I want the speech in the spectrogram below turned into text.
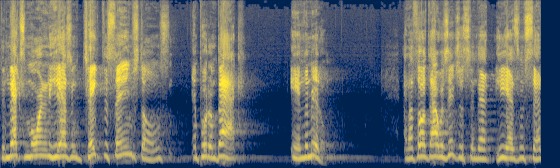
the next morning, he has them take the same stones and put them back in the middle. And I thought that was interesting that he has them set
